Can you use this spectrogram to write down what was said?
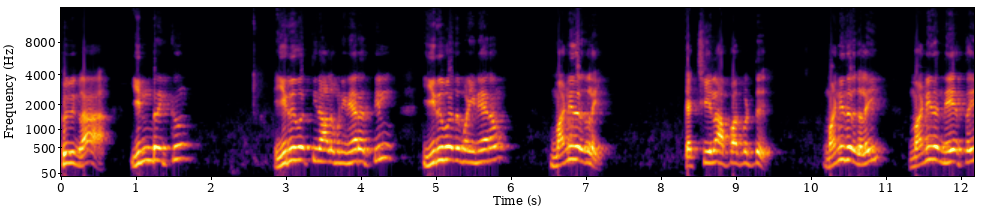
புரியுதுங்களா? இன்றைக்கும் இருபத்தி நாலு மணி நேரத்தில் இருபது மணி நேரம் மனிதர்களை கட்சியெல்லாம் அப்பாற்பட்டு மனிதர்களை மனித நேயத்தை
